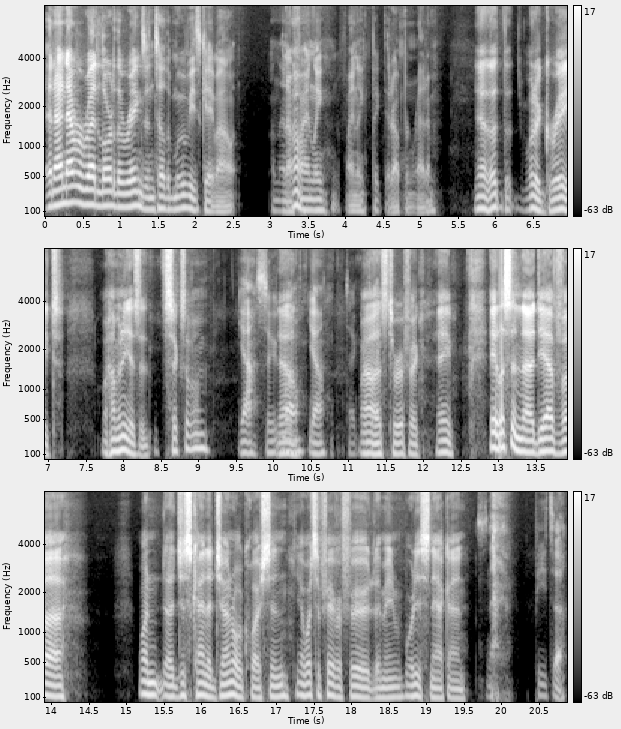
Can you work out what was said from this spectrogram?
and I never read Lord of the Rings until the movies came out, and then I oh. finally finally picked it up and read them. Yeah, that, that, what a great. Well, how many is it? Six of them. Yeah. So yeah, well, yeah. Wow, that's terrific. Hey, hey, listen. Uh, do you have uh, one uh, just kind of general question? Yeah, what's your favorite food? I mean, what do you snack on? Pizza.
